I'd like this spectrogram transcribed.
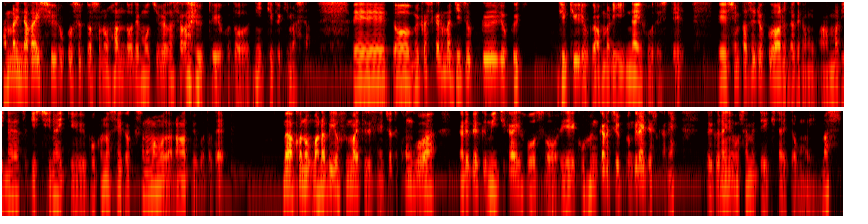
あんまり長い収録をするとその反動でモチベが下がるということに気づきました。えっ、ー、と、昔からま持続力、持久力はあんまりない方でして、えー、瞬発力はあるんだけども、あんまり長続きしないという僕の性格そのままだなということで、まあ、この学びを踏まえてですね、ちょっと今後はなるべく短い放送、えー、5分から10分ぐらいですかね。それくらいに収めていきたいと思います。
